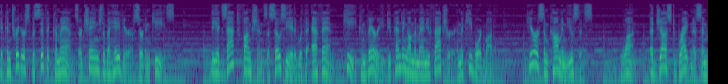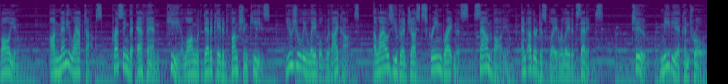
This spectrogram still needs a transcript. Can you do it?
it can trigger specific commands or change the behavior of certain keys. The exact functions associated with the FN key can vary depending on the manufacturer and the keyboard model. Here are some common uses. 1. Adjust brightness and volume. On many laptops, pressing the FN key along with dedicated function keys, usually labeled with icons, allows you to adjust screen brightness, sound volume, and other display-related settings. 2. Media control.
